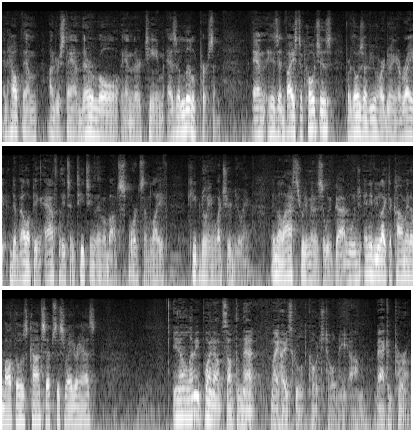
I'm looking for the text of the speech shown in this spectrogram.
and help them understand their role in their team as a little person. And his advice to coaches for those of you who are doing it right, developing athletes and teaching them about sports and life, keep doing what you're doing. In the last three minutes that we've got, would any of you like to comment about those concepts this writer has? You know, let me point out something that my high school coach told me um, back in Perham.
